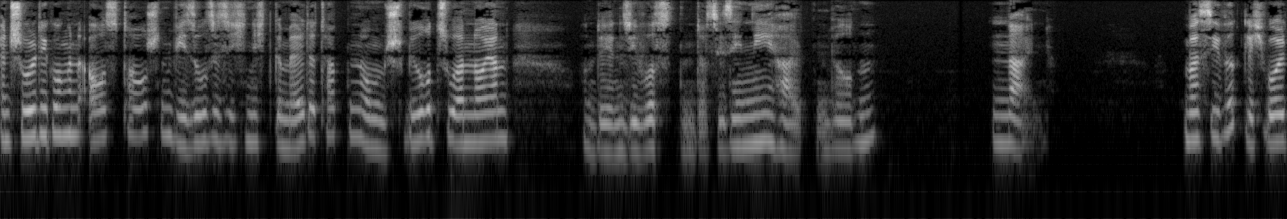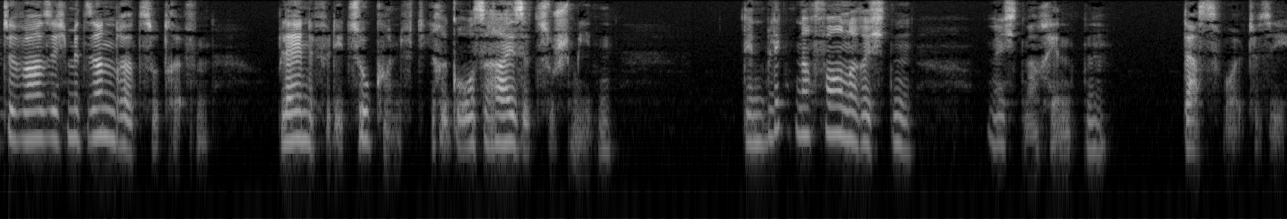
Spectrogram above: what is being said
Entschuldigungen austauschen, wieso sie sich nicht gemeldet hatten, um Schwüre zu erneuern, von denen sie wussten, dass sie sie nie halten würden? Nein. Was sie wirklich wollte, war, sich mit Sandra zu treffen, Pläne für die Zukunft, ihre große Reise zu schmieden, den Blick nach vorne richten, nicht nach hinten. Das wollte sie.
